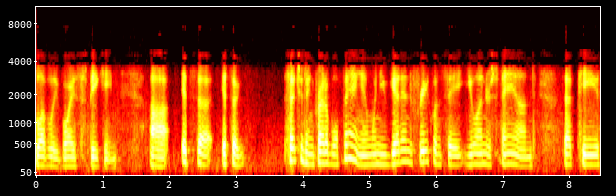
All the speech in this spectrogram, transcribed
lovely voice speaking. uh, it's a it's a such an incredible thing. And when you get into frequency, you understand peace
